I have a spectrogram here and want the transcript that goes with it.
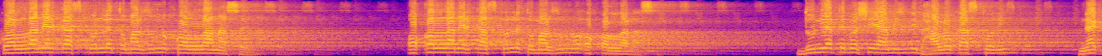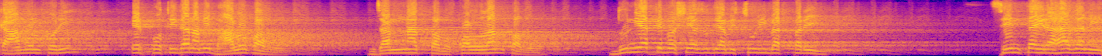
কল্যাণের কাজ করলে তোমার জন্য কল্যাণ আছে। অকল্যাণের কাজ করলে তোমার জন্য অকল্যাণ আছে। দুনিয়াতে বসে আমি যদি ভালো কাজ করি ন্যাক আমল করি, এর প্রতিদান আমি ভালো পাব, জান্নাত পাবো, কল্যাণ পাব। দুনিয়াতে বসিয়া যদি আমি চুরি বাট পারি চিন্তাই রাহাজানি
